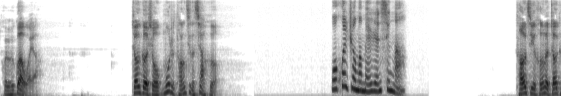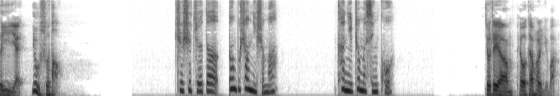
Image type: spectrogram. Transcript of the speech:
会不会怪我呀？张克手摸着唐静的下颚。我会这么没人性吗？唐静横了张克一眼，又说道。只是觉得帮不上你什么，看你这么辛苦，就这样陪我看会儿雨吧。”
